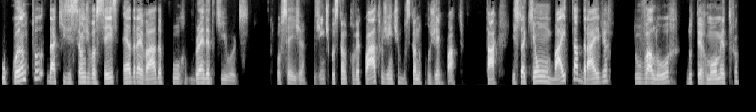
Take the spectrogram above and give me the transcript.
o quanto da aquisição de vocês é drivada por branded keywords. Ou seja, gente buscando por V4, gente buscando por G4, tá? Isso daqui é um baita driver do valor do termômetro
